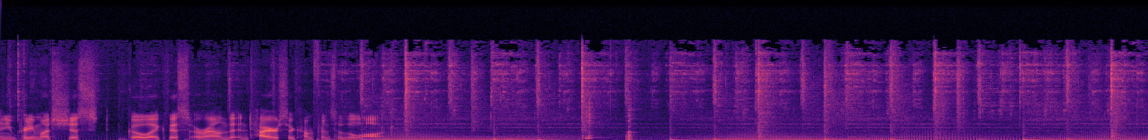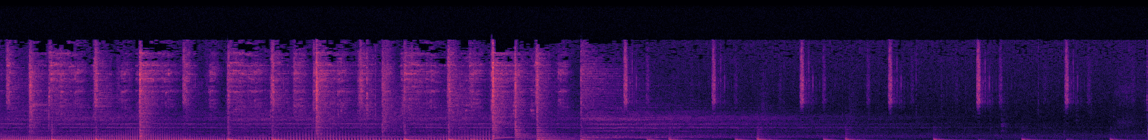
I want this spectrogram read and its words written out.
And you pretty much just go like this around the entire circumference of the log.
